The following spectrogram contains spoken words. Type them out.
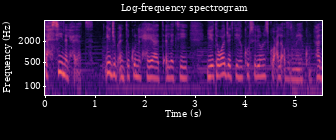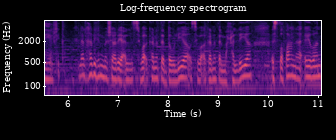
تحسين الحياة. يجب أن تكون الحياة التي يتواجد فيها كرسي اليونسكو على أفضل ما يكون. هذه هي الفكرة. خلال هذه المشاريع سواء كانت الدولية أو سواء كانت المحلية استطعنا أيضا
